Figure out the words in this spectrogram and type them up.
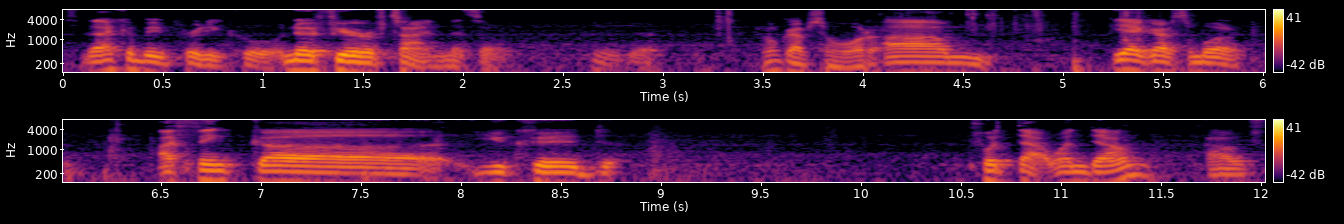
So that could be pretty cool. No fear of time. That's all. There you go. We'll grab some water. Um, yeah, grab some water. I think uh, you could put that one down of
